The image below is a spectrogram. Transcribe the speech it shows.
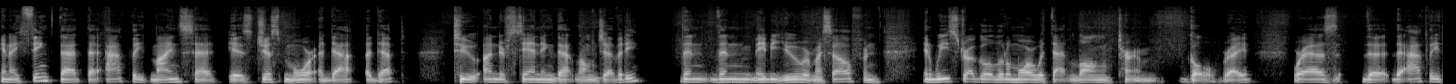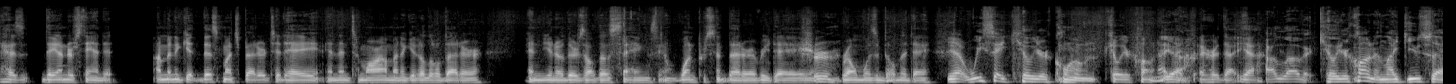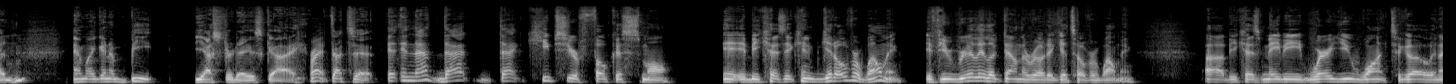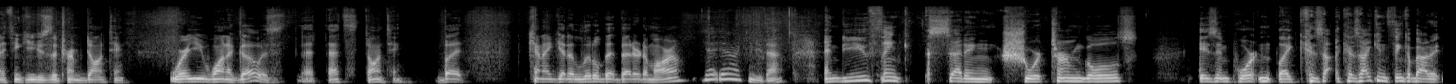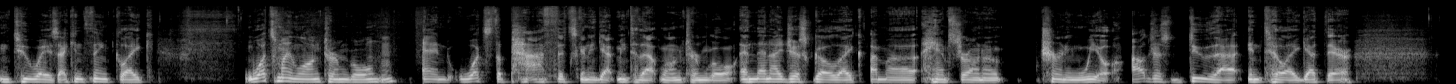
And I think that the athlete mindset is just more adapt, adept to understanding that longevity than than maybe you or myself and and we struggle a little more with that long-term goal, right? Whereas the the athlete has they understand it. I'm going to get this much better today and then tomorrow I'm going to get a little better. And you know there's all those sayings, you know, 1% better every day. Sure. Rome wasn't built in a day. Yeah, we say kill your clone. Kill your clone. I, Yeah. I, I heard that. Yeah. I love it. Kill your clone. And like you said, mm-hmm. Am I going to beat yesterday's guy? Right. That's it. And- that that that keeps your focus small it, it- because it can get overwhelming if you really look down the road it gets overwhelming uh, because maybe where you want to go and i think you use the term daunting where you want to go is that that's daunting but can i get a little bit better tomorrow yeah yeah i can do that And do you think setting short term goals is important? Like, because because I can think about it in two ways. I can think like, what's my long term goal, mm-hmm. and what's the path that's going to get me to that long term goal, and then I just go like I'm a hamster on a churning wheel. I'll just do that until I get there.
